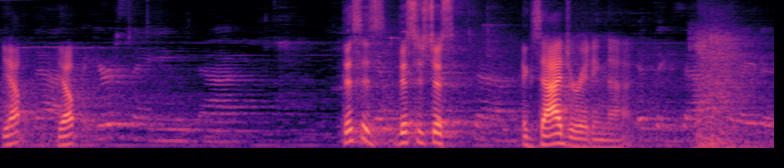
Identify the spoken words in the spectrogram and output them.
Yep, that, yep. But you're saying that This is, this is just exaggerating that. it's exaggerated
